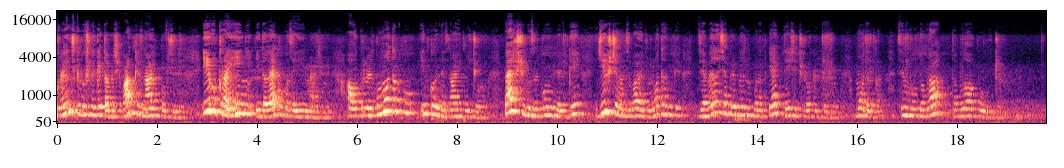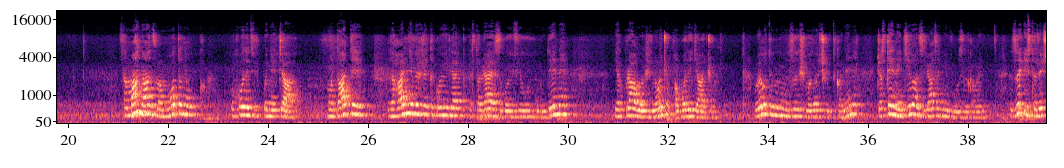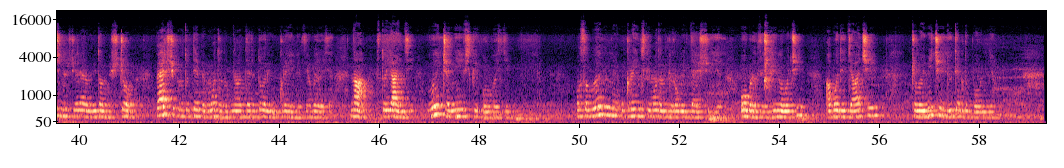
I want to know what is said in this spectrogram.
українські рушники та вишиванки знають повсюди. І в Україні, і далеко поза її межами. А от про ляльку-мотанку інколи не знають нічого. Перші вузликові ляльки, їх ще називають мотанки, з'явилися приблизно понад 5 тисяч років тому. Мотанка символ добра та благополуччя. Сама назва мотанок походить від поняття мотати. Загальний вигляд такої ляльки представляє собою фігурку людини, як правило, жіночу або дитячу, виготовлену з шматочків тканини, частини тіла зв'язані вузликами. З історичних джерел відомо, що перші прототипи мотанок на території України з'явилися на стоянці в Чернігівській області. Особливими українські мотанки робить те, що є образи жіночі або дитячі, чоловічі йдуть як доповнення.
